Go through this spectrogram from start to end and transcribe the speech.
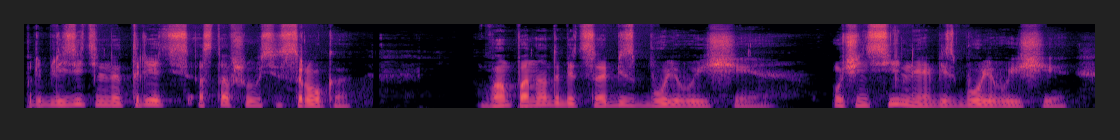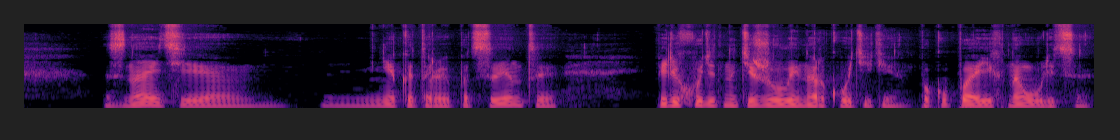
приблизительно треть оставшегося срока. Вам понадобятся обезболивающие. Очень сильные обезболивающие. Знаете, некоторые пациенты переходят на тяжелые наркотики, покупая их на улице.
